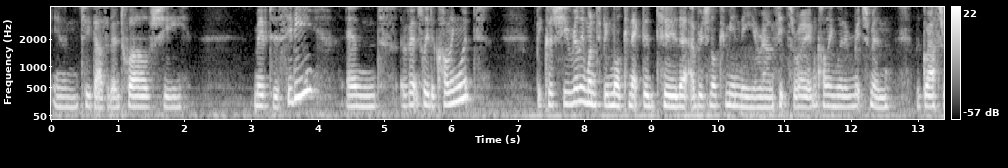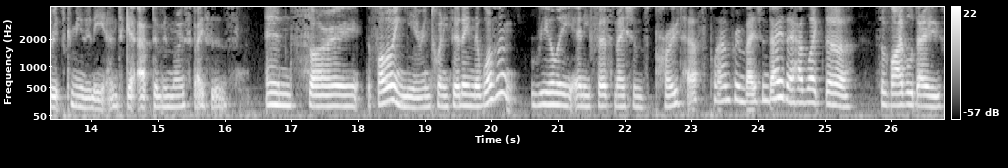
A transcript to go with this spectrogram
in 2012, she moved to the city and eventually to Collingwood because she really wanted to be more connected to the Aboriginal community around Fitzroy and Collingwood and Richmond, the grassroots community, and to get active in those spaces. And so the following year in 2013, there wasn't really any First Nations protest plan for Invasion Day. They had like the Survival Day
